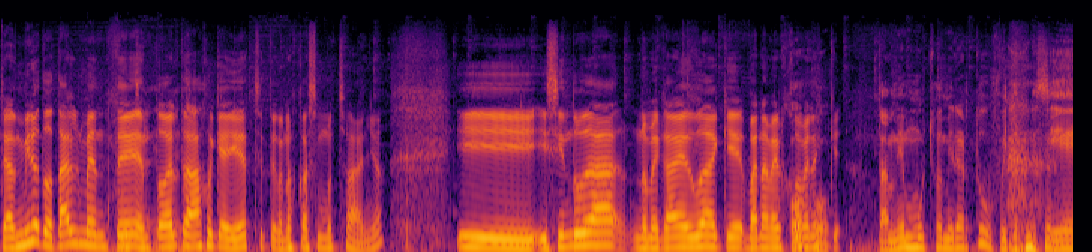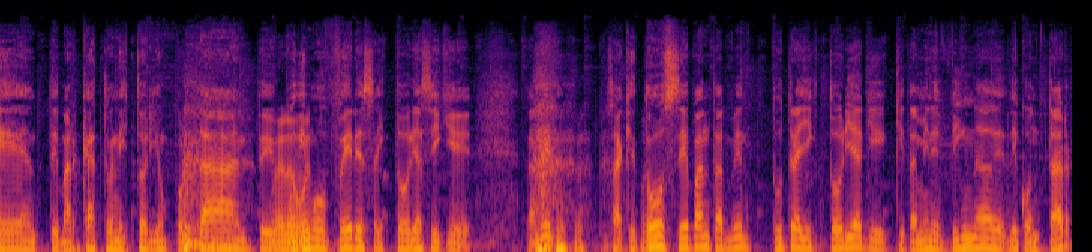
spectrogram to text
te admiro totalmente Muchas en todo el trabajo que hay hecho. Te conozco hace muchos años. Y, y sin duda, no me cabe duda de que van a haber jóvenes Ojo, que. también mucho a mirar tú. Fuiste presidente, marcaste una historia importante, Bueno, pudimos ver esa historia, así que también, o sea, que todos sepan también tu trayectoria, que, que también es digna de, de contar.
